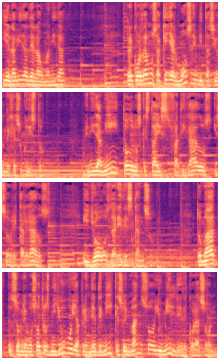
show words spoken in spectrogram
y en la vida de la humanidad. Recordamos aquella hermosa invitación de Jesucristo. Venid a mí todos los que estáis fatigados y sobrecargados, y yo os daré descanso. Tomad sobre vosotros mi yugo y aprended de mí, que soy manso y humilde de corazón,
